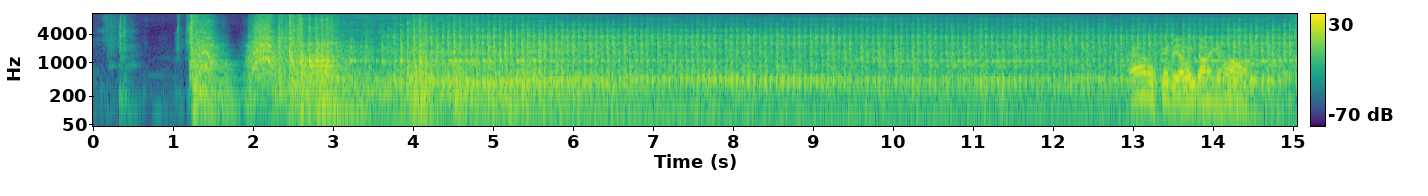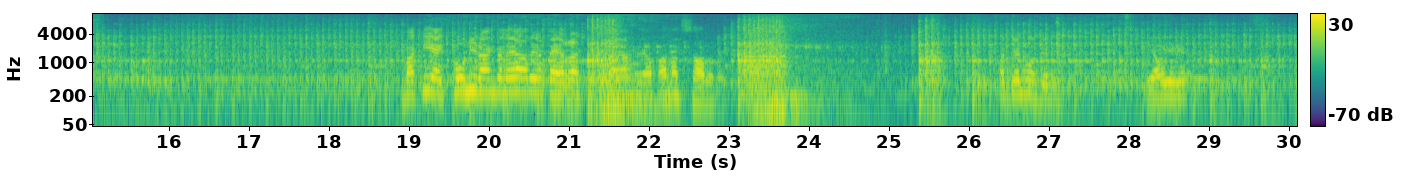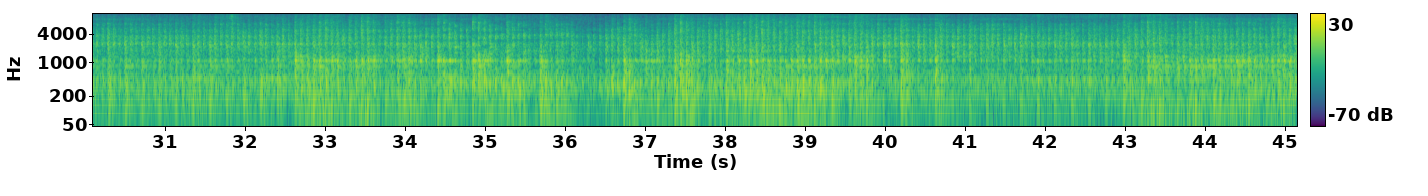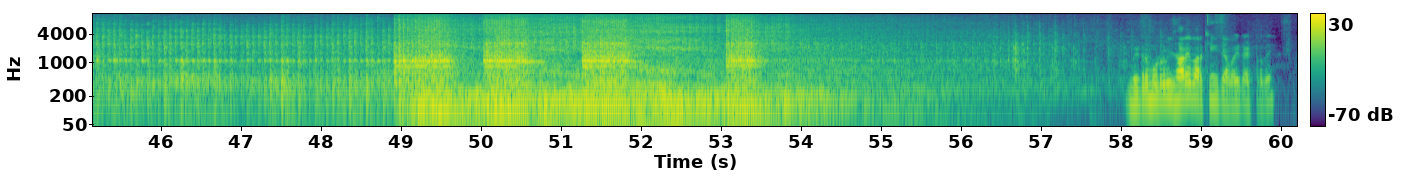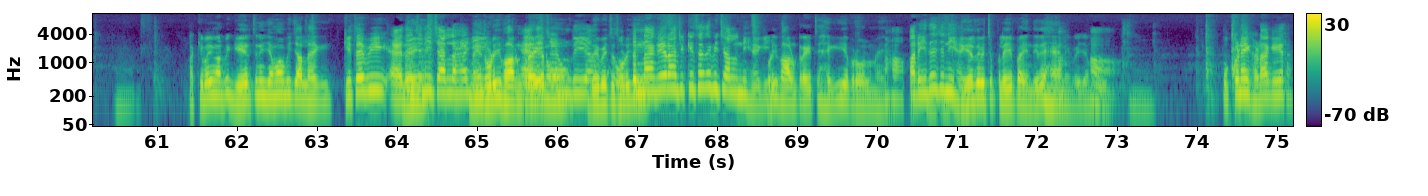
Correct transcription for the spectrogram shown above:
ਐਨ ਓਕੇ ਪਿਆ ਬਾਈ ਦਾਣੇ ਕਰ ਹਾਂ। ਬਾਕੀ ਇੱਥੋਂ ਨਹੀਂ ਰੰਗ ਲਿਆ ਆਵੇ ਪੈਰ ਰੱਖ ਕੇ ਚਲਾਇਆ ਹੋਇਆ ਆਪਾਂ। ਆਨੰਦ ਸਾਹਿਬ ਹੈ ਬਾਈ। ਅੱਗੇ ਨੂੰ ਅੱਗੇ ਨੂੰ। ਕਿਆ ਬਾਈ ਇਹ ਮੀਟਰ ਮੂਟਰ ਵੀ ਸਾਰੇ ਵਰਕਿੰਗ ਚ ਆ ਬਾਈ ਟਰੈਕਟਰ ਦੇ। ਬਾਕੀ ਬਾਈ ਮਨਪ੍ਰੀਤ ਗੇਅਰ 'ਚ ਨਹੀਂ ਜਮਾ ਵੀ ਚੱਲ ਹੈਗੀ। ਕਿਤੇ ਵੀ ਇਹਦੇ 'ਚ ਨਹੀਂ- ਚੱਲ ਹੈਗੀ। ਨਹੀਂ ਥੋੜੀ ਫਾਰਮ ਇਹਦੇ ਟਰੈਕ ਨੂੰ ਦੇ ਵਿੱਚ ਥੋੜੀ ਤਿੰਨਾਂ ਗੇਅਰਾਂ 'ਚ ਕਿਸੇ ਦੇ ਵੀ ਚੱਲ ਨਹੀਂ ਹੈਗੀ। ਥੋੜੀ ਫਾਰਮ ਟਰੈਕ 'ਚ ਹੈਗੀ ਹੈ ਪ੍ਰੋਬਲਮ ਇਹ। ਹਾਂ ਪਰ ਇਹਦੇ 'ਚ ਨਹੀਂ ਹੈਗੀ। ਗੇਅਰ ਦੇ ਵਿੱਚ ਪਲੇ ਪੈ ਜਾਂਦੀ ਤੇ ਹੈ ਨਹੀਂ ਬਾਈ ਜਮਾ। ਉੱਕਣੇ ਖੜਾ ਗੇਅਰ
